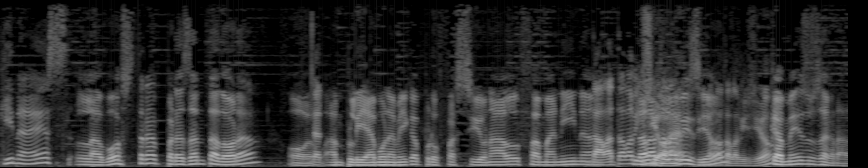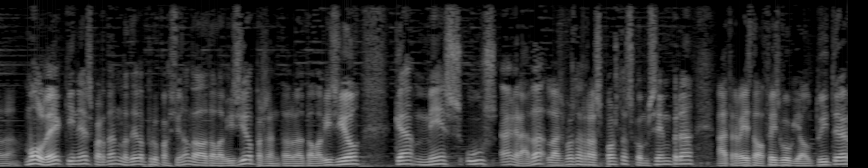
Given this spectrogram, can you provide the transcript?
Quina és la vostra presentadora o Ja- ampliem una mica professional, femenina... De la televisió, de la eh? televisió, De la televisió. que més us agrada. Molt bé, quina és, per tant, la teva professional de la televisió, presentadora de televisió, que més us agrada? Les vostres respostes, com sempre, a través del Facebook i el Twitter,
